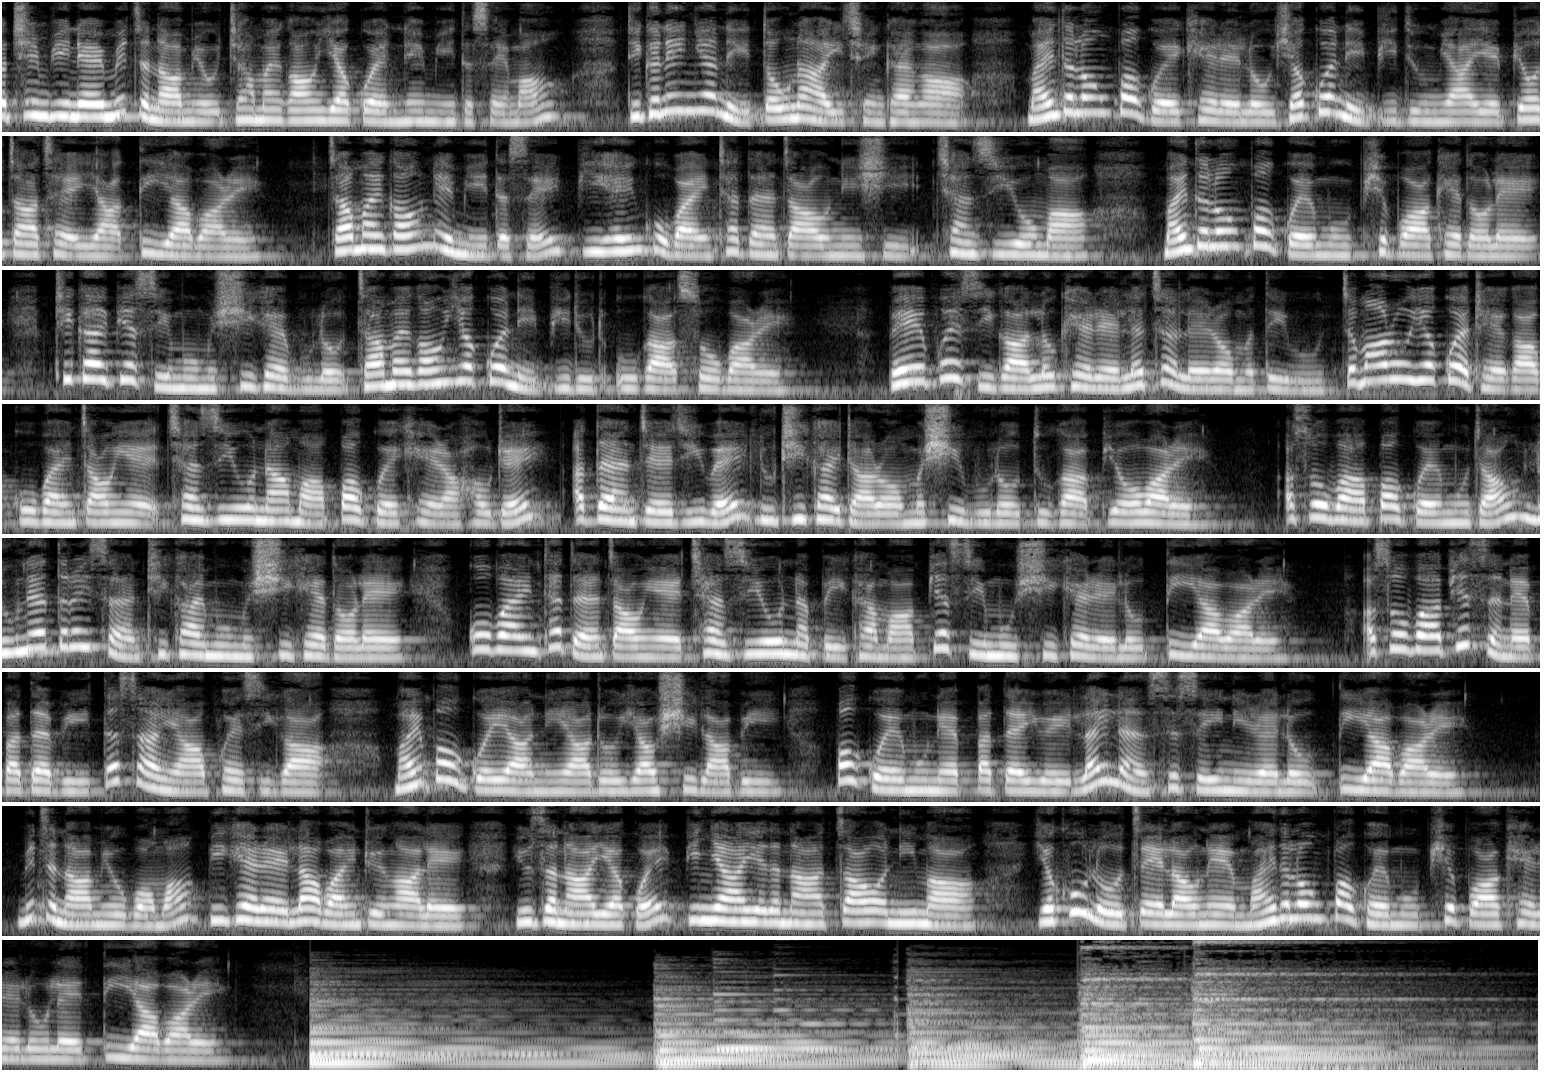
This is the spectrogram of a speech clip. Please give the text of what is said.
ကချင်ပြည်နယ်မြစ်တနာမြို့ဂျာမိုင်ကောင်းရက်ကွက်နေမြေ30မှာဒီကနေ့ညနေ3နာရီချိန်ခန့်ကမိုင်းတလုံးပောက်ကွဲခဲ့တယ်လို့ရက်ကွက်နေပြည်သူများရဲ့ပြောကြားချက်အရသိရပါတယ်။ဂျာမိုင်ကောင်းနေမြေ30ပြည်ဟင်းကိုပိုင်ထက်တန်းကြောင်နီရှိချန်စီယိုမှာမိုင်းတလုံးပောက်ကွဲမှုဖြစ်ပွားခဲ့တော့လဲထိခိုက်ပျက်စီးမှုမရှိခဲ့ဘူးလို့ဂျာမိုင်ကောင်းရက်ကွက်နေပြည်သူတို့ကဆိုပါတယ်။ဘယ်အဖွဲ့စီကလုတ်ခဲ့တဲ့လက်ချက်လဲတော့မသိဘူးကျမတို့ရက်ွက်ထဲကကိုပိုင်ကျောင်းရဲ့ချန်စီယိုနားမှာပောက်ကွဲခဲ့တာဟုတ်တယ်အတန်ကျဲကြီးပဲလူထိခိုက်တာတော့မရှိဘူးလို့သူကပြောပါတယ် အဆိုပါပောက်ကွဲမှုကြောင့်လူနဲ့တရိษံထိခိုက်မှုမရှိခဲ့တော့လဲကိုပိုင်ထက်တန်းကျောင်းရဲ့ချန်စီယိုနှစ်ပေခန့်မှာပျက်စီးမှုရှိခဲ့တယ်လို့သိရပါတယ်အဆိုပါဖြစ်စဉ်နဲ့ပတ်သက်ပြီးတက်ဆိုင်ရာအဖွဲ့အစည်းကမိုင်းပောက်ကွဲရာနေရာတို့ရောက်ရှိလာပြီးပောက်ကွဲမှုနဲ့ပတ်သက်၍လိုက်လံစစ်ဆေးနေတယ်လို့သိရပါတယ်။မြစ်တနာမျိုးပေါ်မှာပြီးခဲ့တဲ့လပိုင်းတွင်ကလည်းယူဇနာရက်ွယ်ပညာယေဒနာကျောင်းအနီးမှာယခုလိုကျဲလောင်တဲ့မိုင်းတလုံးပောက်ကွဲမှုဖြစ်ပွားခဲ့တယ်လို့လည်းသိရပါတယ်။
